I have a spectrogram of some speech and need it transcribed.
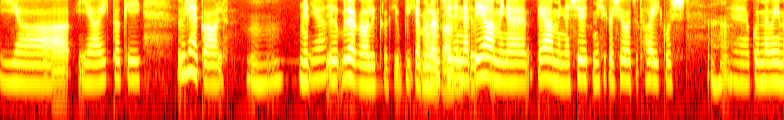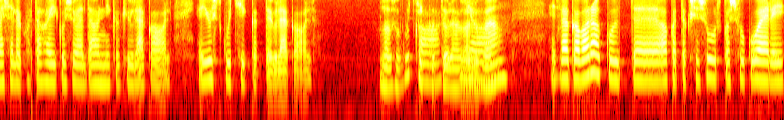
ja, ja ikkagi ülekaal mm. -hmm. et ja. ülekaal ikkagi pigem on ülekaal. selline peamine, peamine söötmisega seotud haigus uh, -huh. kui me võime selle kohta haigus öelda, on ikkagi ülekaal ja just kutsikate ülekaal. lausa kutsikate ülekaal juba, jah? et väga varakult äh, hakatakse suurtkasvukoeri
